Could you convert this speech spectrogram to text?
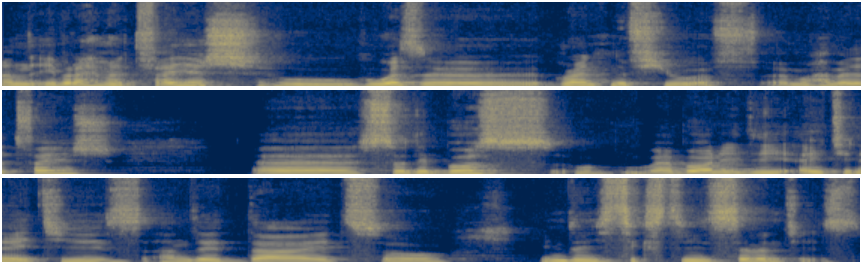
and Ibrahim Atfayesh, who, who was a grandnephew of uh, Muhammad Atfayesh. Uh, so they both were born in the 1880s and they died so in the 60s, 70s,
